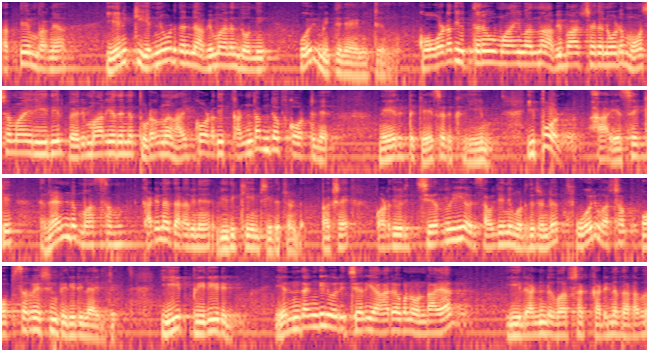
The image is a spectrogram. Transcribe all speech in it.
സത്യം പറഞ്ഞ എനിക്ക് എന്നോട് തന്നെ അഭിമാനം തോന്നി ഒരു മിനിറ്റ് ഞാൻ എണീറ്റ് നിന്നു. കോടതി ഉത്തരവുമായി വന്ന അഭിഭാഷകനോട് മോശമായ രീതിയിൽ പെരുമാറിയതിനെ തുടർന്ന് ഹൈക്കോടതി കണ്ടംപ്റ്റ് ഓഫ് കോർട്ടിന് നേരിട്ട് കേസെടുക്കുകയും ഇപ്പോൾ ആ എസ് ഐക്ക് രണ്ട് മാസം കഠിന തടവിന് വിധിക്കുകയും ചെയ്തിട്ടുണ്ട്. പക്ഷേ കോടതി ഒരു ചെറിയ ഒരു സൗജന്യം കൊടുത്തിട്ടുണ്ട്. ഒരു വർഷം ഒബ്സർവേഷൻ പീരീഡിലായിരിക്കും ഈ പീരീഡിൽ എന്തെങ്കിലും ഒരു ചെറിയ ആരോപണം ഉണ്ടായാൽ ഈ രണ്ട് വർഷ കഠിന തടവ്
